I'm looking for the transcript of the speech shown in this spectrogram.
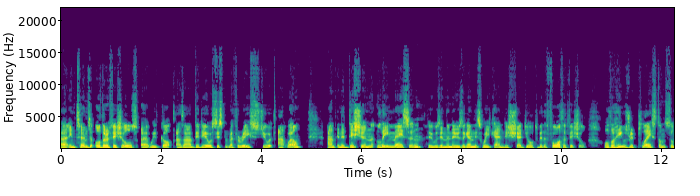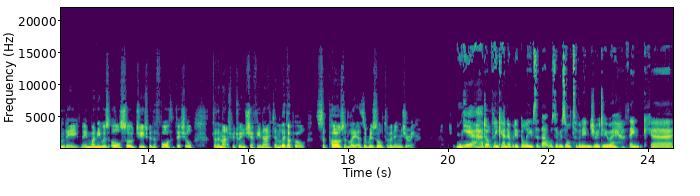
Uh, in terms of other officials, uh, we've got as our video assistant referee Stuart Attwell. And in addition, Lee Mason, who was in the news again this weekend, is scheduled to be the fourth official, although he was replaced on Sunday evening when he was also due to be the fourth official for the match between Sheffield United and Liverpool, supposedly as a result of an injury. Yeah, I don't think anybody believes that that was a result of an injury, do we? I think, uh,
